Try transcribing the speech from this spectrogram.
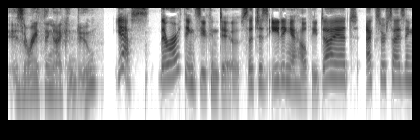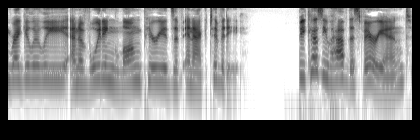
Is there anything I can do? Yes, there are things you can do, such as eating a healthy diet, exercising regularly, and avoiding long periods of inactivity. Because you have this variant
